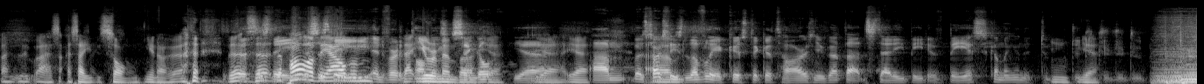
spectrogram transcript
As I say the song, you know, the, This the, is the the, part of the album inverted that you remember. single. Yeah, yeah, yeah, yeah. Um, but it starts Um, these lovely acoustic guitars, and you've got that steady beat of bass coming in. Mm, yeah.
